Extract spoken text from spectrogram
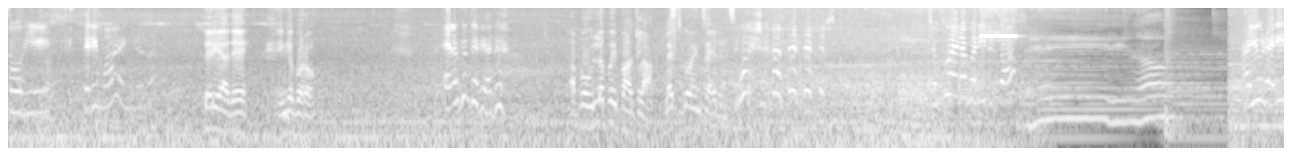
ஸோ ஹி தெரியுமா எங்க தெரியாதே எங்க போறோம் எனக்கும் தெரியாது அப்போ உள்ள போய் பார்க்கலாம் let's go inside and see சுக்கு என்ன பண்ணிட்டு இருக்கா Are you ready?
